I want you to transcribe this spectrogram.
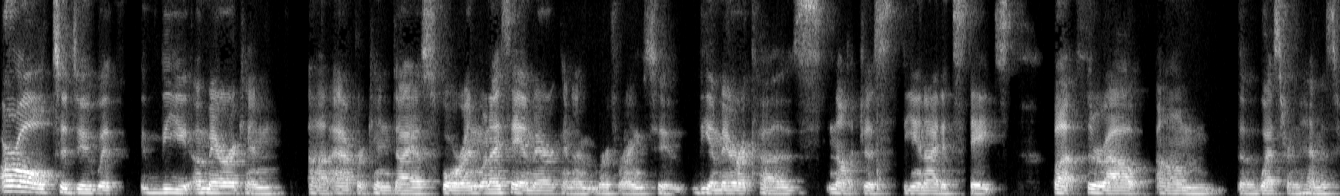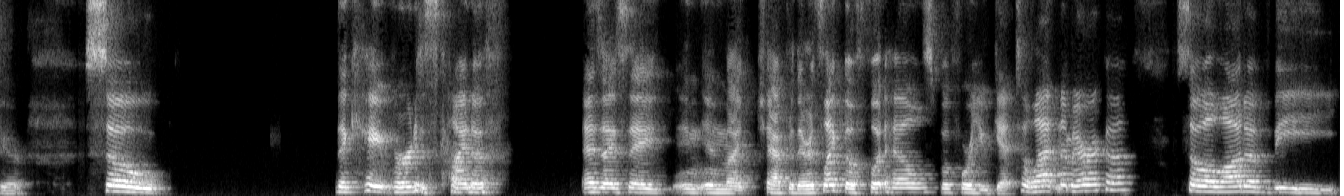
are all to do with the American uh, African diaspora. And when I say American, I'm referring to the Americas, not just the United States, but throughout um, the Western Hemisphere. So the Cape Verde is kind of as I say in, in my chapter there, it's like the foothills before you get to Latin America. So a lot of the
